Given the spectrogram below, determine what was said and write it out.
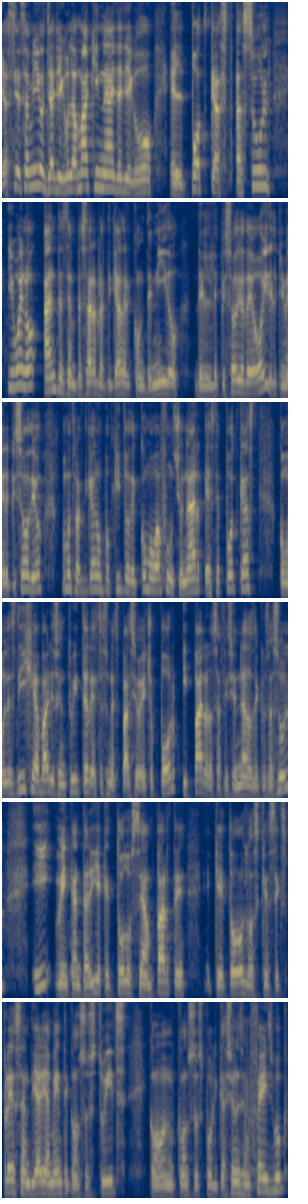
Y así es amigos, ya llegó la máquina, ya llegó el podcast azul. Y bueno, antes de empezar a platicar del contenido del episodio de hoy, del primer episodio, vamos a platicar un poquito de cómo va a funcionar este podcast. Como les dije a varios en Twitter, este es un espacio hecho por y para los aficionados de Cruz Azul. Y me encantaría que todos sean parte, que todos los que se expresan diariamente con sus tweets, con, con sus publicaciones en Facebook,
